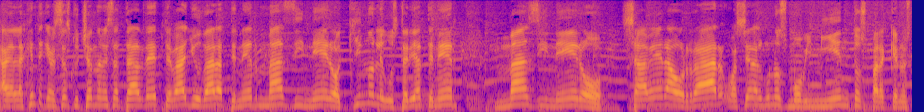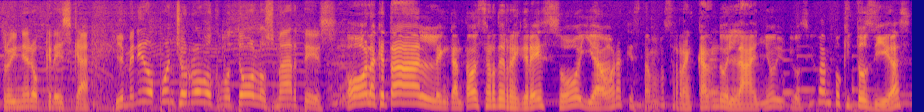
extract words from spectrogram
a la gente que me está escuchando en esta tarde, te va a ayudar a tener más dinero. ¿A quién no le gustaría tener más dinero? Saber ahorrar o hacer algunos movimientos para que nuestro dinero crezca. Bienvenido Poncho Romo, como todos los martes. Hola, ¿qué tal? Encantado de estar de regreso y ahora que estamos arrancando el año, digo, sí, van poquitos días.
